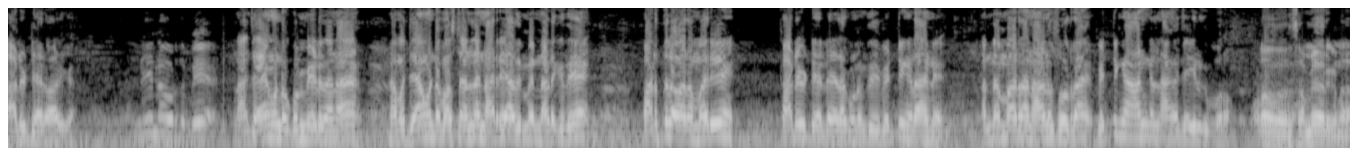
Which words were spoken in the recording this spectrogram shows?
காடுவிட்டார் வாழ்க நீ என்ன ஒரு தம்பி? நான் ஜெயங்கொண்டம் கொம்பேடு தானே. நம்ம ஜெயங்கொண்டம் பஸ் ஸ்டாண்டில் நிறையா அது மாதிரி நடக்குது. படத்தில் வர மாதிரி காடுவிட்டார் டைலாக் கொண்டு வந்து வெட்டுங்கடான்னு. அந்த மாதிரி தான் நானும் சொல்கிறேன் வெட்டுங்க ஆண்கள் நாங்கள் ஜெயிலுக்கு போகிறோம் படம் செம்மையாக இருக்குண்ணா.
